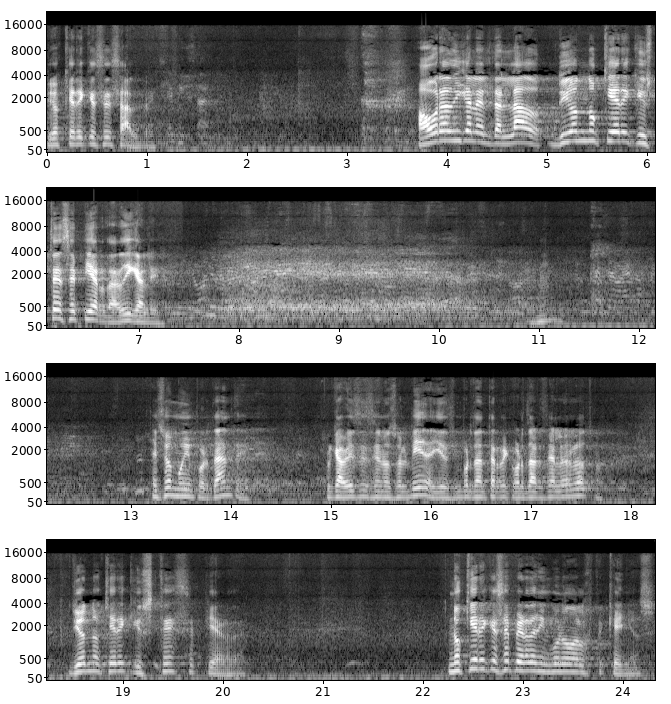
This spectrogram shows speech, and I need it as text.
Dios quiere que se salve. Ahora dígale al de al lado, Dios no quiere que usted se pierda, dígale. Eso es muy importante, porque a veces se nos olvida y es importante recordárselo al otro. Dios no quiere que usted se pierda. No quiere que se pierda ninguno de los pequeños.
